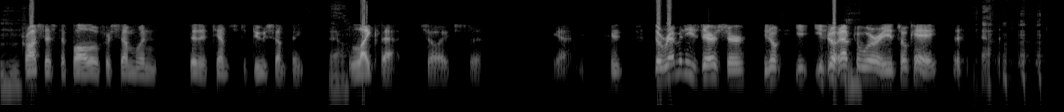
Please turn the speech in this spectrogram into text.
Mm-hmm. process to follow for someone that attempts to do something Yeah. like that. So it's uh, yeah, It- the remedy's there, sir. You don't you, you don't have to worry. It's okay. Yeah.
